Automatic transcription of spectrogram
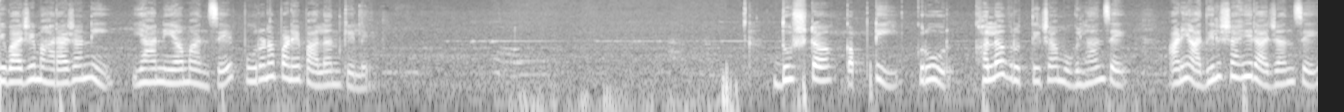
शिवाजी महाराजांनी या नियमांचे पूर्णपणे पालन केले. दुष्ट कपटी क्रूर खलवृत्तीच्या मुघलांचे आणि आदिलशाही राजांचे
